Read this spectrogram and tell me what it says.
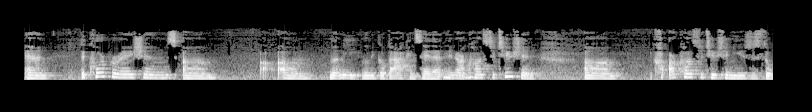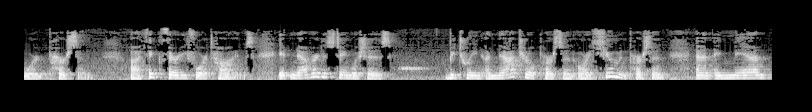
And the corporations um, um, let me let me go back and say that in our Constitution. Um, our Constitution uses the word person, uh, I think 34 times. It never distinguishes between a natural person or a human person and a man,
